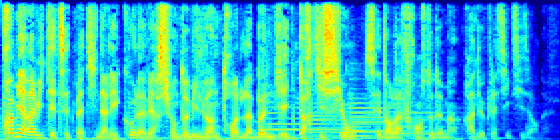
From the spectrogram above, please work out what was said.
Première invitée de cette matinale écho, la version 2023 de la bonne vieille partition. C'est dans la France de demain. Radio Classique 6h09.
